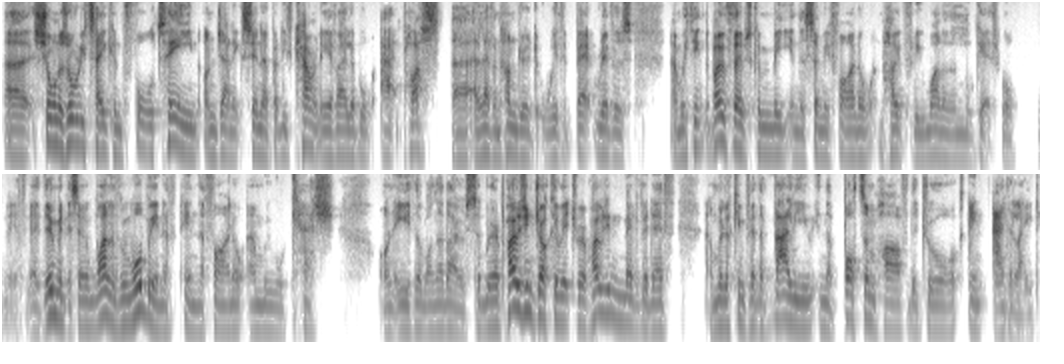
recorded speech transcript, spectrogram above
Uh, Sean has already taken 14 on Jannik Sinner, but he's currently available at plus, uh, 1100 with Bet Rivers. And we think that both of those can meet in the semi final, and hopefully one of them will get through. If they do meet the semi, one of them will be in the, in the final, and we will cash on either one of those. So we're opposing Djokovic, we're opposing Medvedev, and we're looking for the value in the bottom half of the draw in Adelaide.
